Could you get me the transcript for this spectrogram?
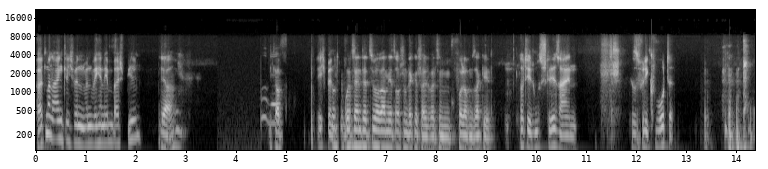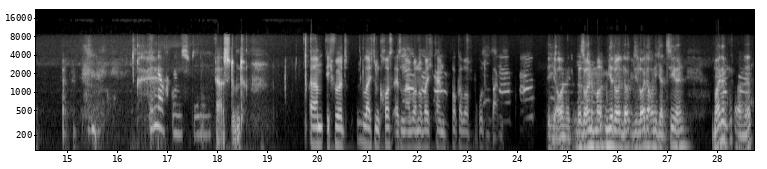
Hört man eigentlich, wenn, wenn wir hier nebenbei spielen? Ja. Ich glaube, Ich bin. 50% der Zuhörer haben jetzt auch schon weggeschaltet, weil es ihm voll auf den Sack geht. Leute, du musst still sein. Das ist für die Quote. bin doch ganz still. Ja, das stimmt. Ähm, ich würde leicht und kross essen, einfach nur, weil ich keinen Bock habe auf Brote backen. Ich auch nicht. Und das sollen mir doch die Leute auch nicht erzählen. Meine Mutter, ne,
